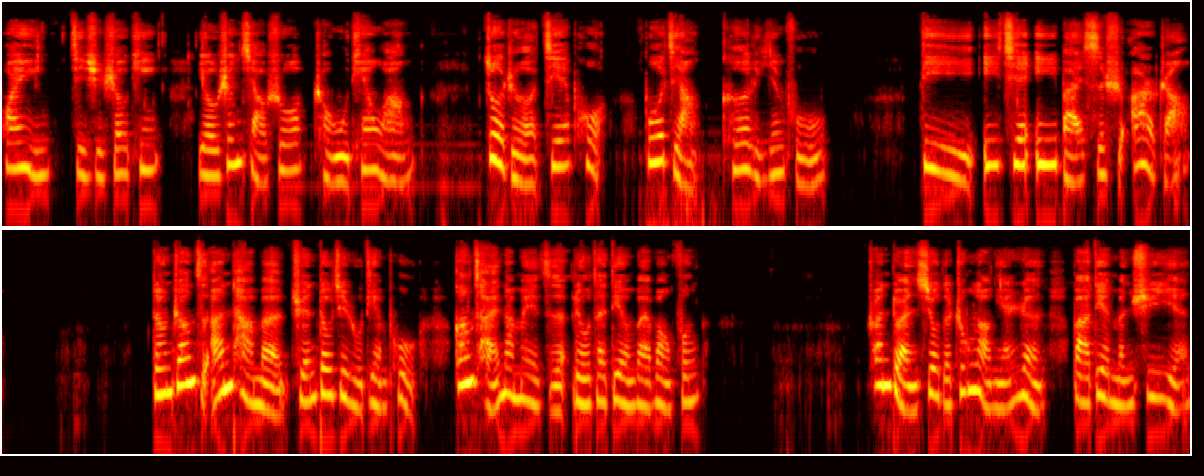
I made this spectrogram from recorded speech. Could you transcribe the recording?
欢迎继续收听有声小说《宠物天王》，作者：揭破，播讲：科里音符，第一千一百四十二章。等张子安他们全都进入店铺，刚才那妹子留在店外望风。穿短袖的中老年人把店门虚掩，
